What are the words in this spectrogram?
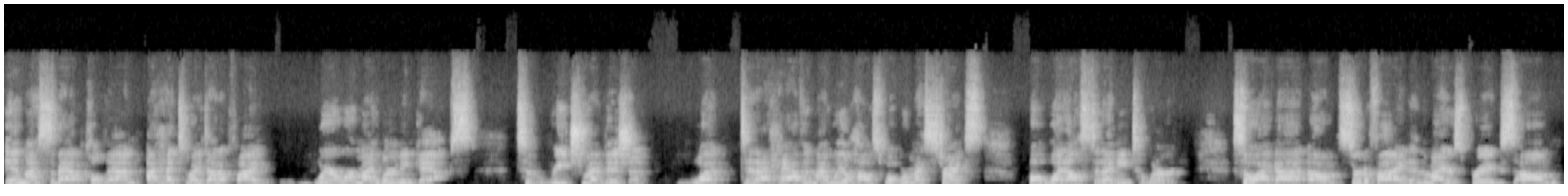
in my sabbatical, then I had to identify where were my learning gaps to reach my vision. What did I have in my wheelhouse? What were my strengths? But what else did I need to learn? So I got um, certified in the Myers Briggs um,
